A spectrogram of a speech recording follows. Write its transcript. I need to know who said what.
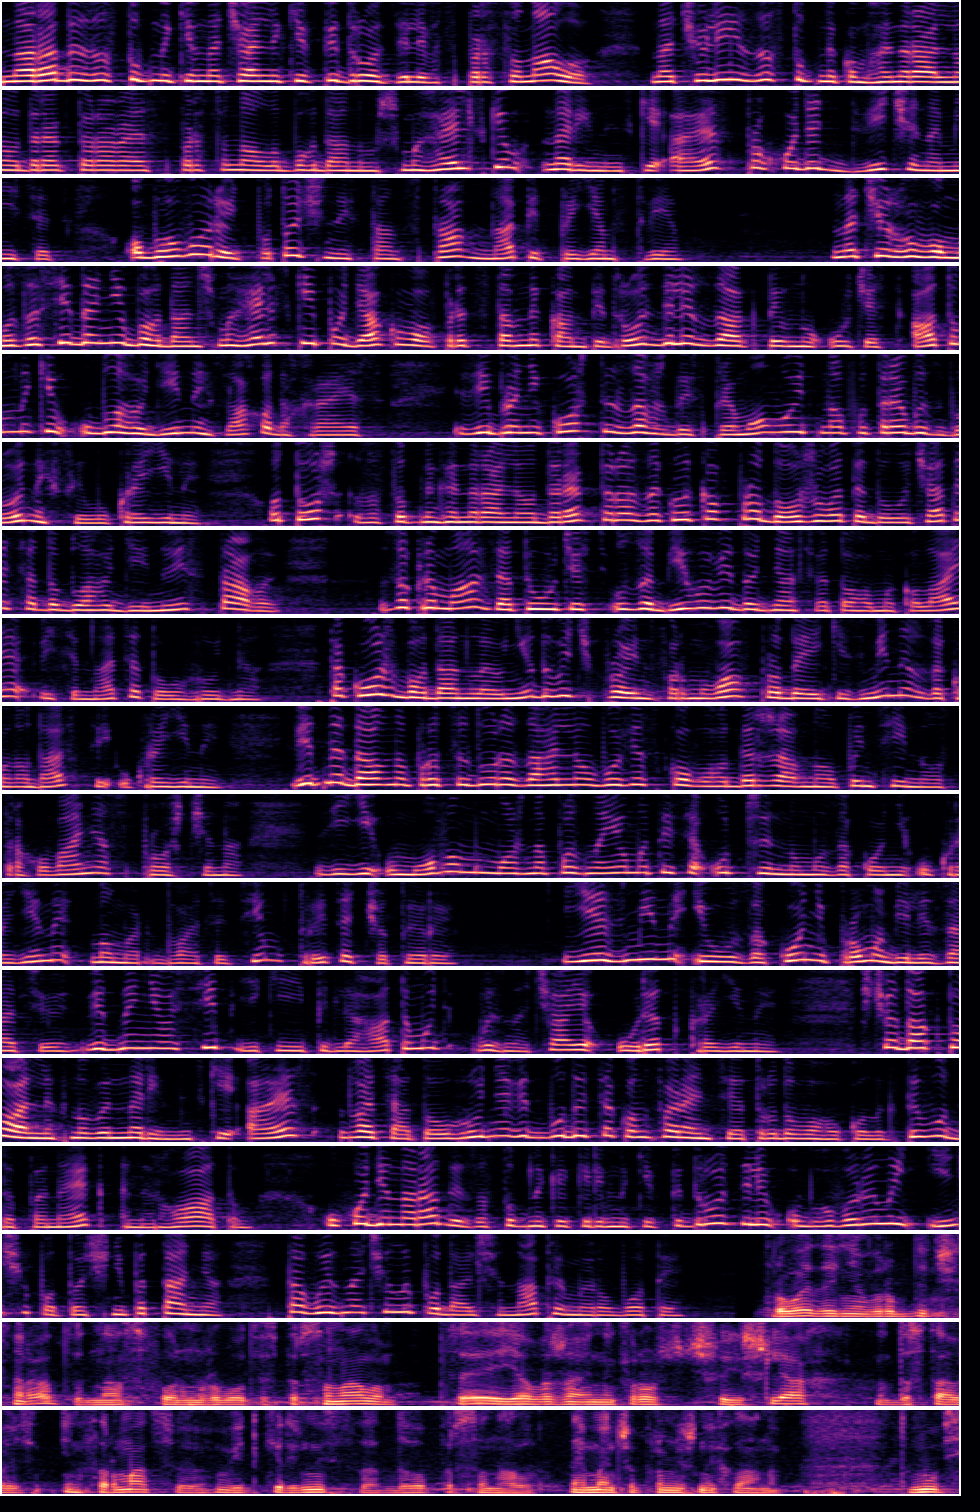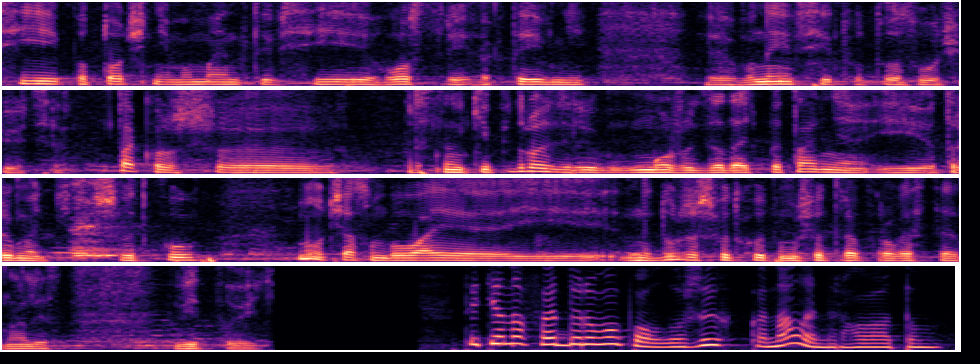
Speaker 1: Наради заступників начальників підрозділів з персоналу на чолі із заступником генерального директора РАЕС з персоналу Богданом Шмигельським на Рівненській АЕС проходять двічі на місяць. Обговорюють поточний стан справ на підприємстві. На черговому засіданні Богдан Шмигельський подякував представникам підрозділів за активну участь атомників у благодійних заходах РаЕС. Зібрані кошти завжди спрямовують на потреби Збройних сил України. Отож, заступник генерального директора закликав продовжувати долучатися до благодійної справи. Зокрема, взяти участь у забігові до Дня Святого Миколая 18 грудня. Також Богдан Леонідович проінформував про деякі зміни в законодавстві України. Віднедавна процедура загальнообов'язкового державного пенсійного страхування спрощена. З її умовами можна познайомитися у чинному законі України номер 2734. Є зміни і у законі про мобілізацію. Віднині осіб, які її підлягатимуть, визначає уряд країни. Щодо актуальних новин на Рівненській АЕС, 20 грудня відбудеться конференція трудового колективу ДПНЕК «Енергоатом». У ході наради заступники керівників підрозділів обговорили інші поточні питання та визначили подальші напрями роботи.
Speaker 2: Проведення виробничих нарад одна з форм роботи з персоналом. Це я вважаю найкоротший шлях доставити інформацію від керівництва до персоналу, найменше проміжних ланок. Тому всі поточні моменти, всі гострі, активні, е, вони всі тут озвучуються. Також е, представники підрозділів можуть задати питання і отримати швидку. Ну, часом буває і не дуже швидку, тому що треба провести аналіз відповідь.
Speaker 1: Тетяна Федорова, Павло Жих, канал «Енергоатом».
